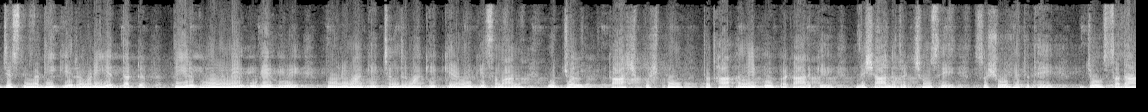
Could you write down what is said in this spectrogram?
जिस नदी के रमणीय तट तीर भूमि में उगे हुए पूर्णिमा की चंद्रमा की किरणों के समान उज्जवल काश पुष्पों तथा अनेकों प्रकार के विशाल वृक्षों से सुशोभित थे, जो सदा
